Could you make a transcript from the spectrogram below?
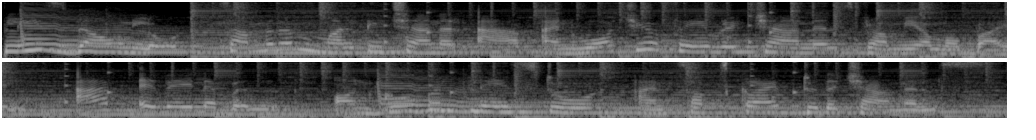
Please download Samaram multi-channel app and watch your favorite channels from your mobile. App available on Google Play Store and subscribe to the channels.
